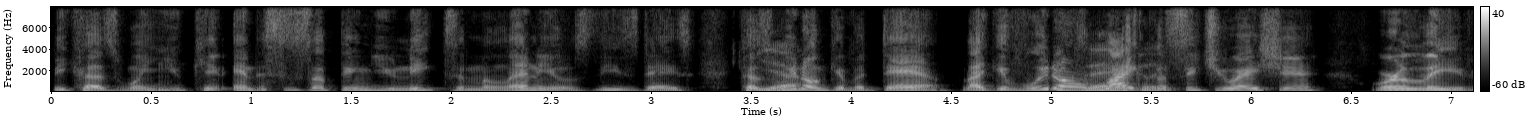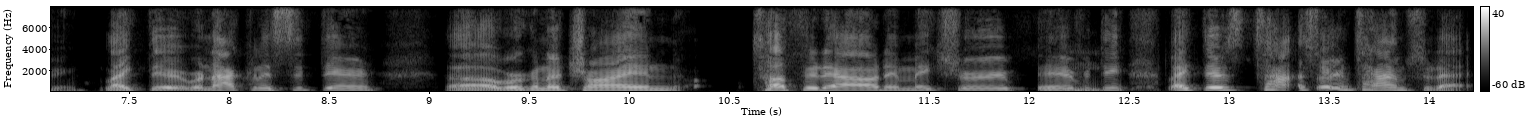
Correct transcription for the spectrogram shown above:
because when mm-hmm. you can, and this is something unique to millennials these days because yeah. we don't give a damn. Like if we don't exactly. like a situation, we're leaving. Like we're not going to sit there uh, we're going to try and tough it out and make sure mm-hmm. everything. Mm. Like there's t- certain times for that,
